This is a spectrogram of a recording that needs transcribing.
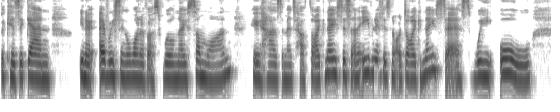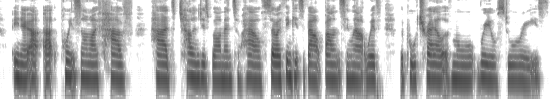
Because again, you know, every single one of us will know someone who has a mental health diagnosis. And even if it's not a diagnosis, we all, you know, at, at points in our life have had challenges with our mental health. So I think it's about balancing that with the portrayal of more real stories.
